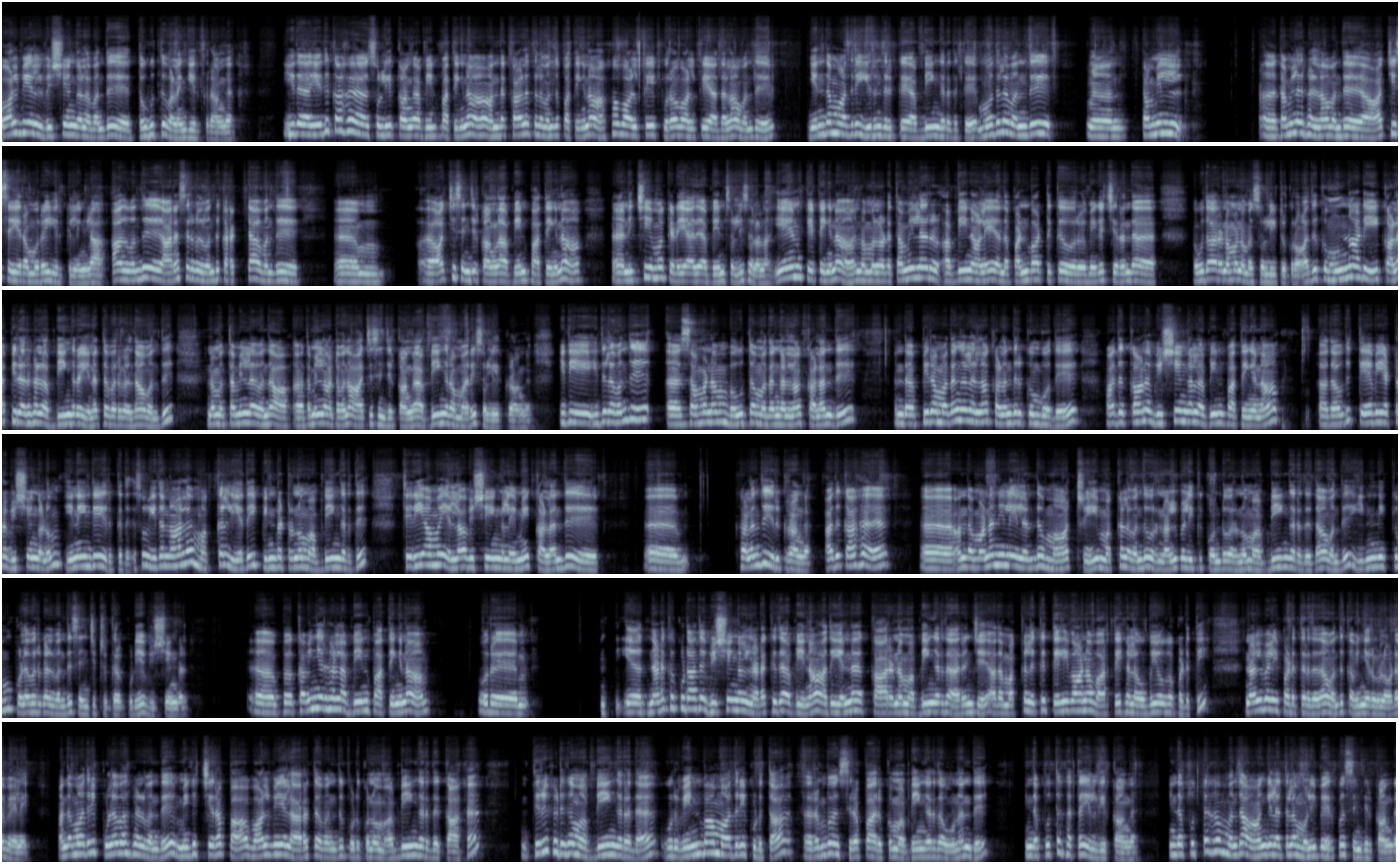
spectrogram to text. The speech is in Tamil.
வாழ்வியல் விஷயங்களை வந்து தொகுத்து வழங்கியிருக்கிறாங்க. இதை எதுக்காக சொல்லியிருக்காங்க அப்படின்னு பார்த்தீங்கன்னா அந்த காலத்துல வந்து பார்த்தீங்கன்னா அக வாழ்க்கை புற வாழ்க்கை அதெல்லாம் வந்து எந்த மாதிரி இருந்திருக்கு அப்படிங்கிறதுக்கு முதல்ல வந்து தமிழ் தமிழர்கள்லாம் வந்து ஆட்சி செய்யற முறை இருக்கு இல்லைங்களா? அது வந்து அரசர்கள் வந்து கரெக்டா வந்து ஆட்சி செஞ்சிருக்காங்களா அப்படின்னு பார்த்தீங்கன்னா நிச்சயமா கிடையாது அப்படின்னு சொல்லி சொல்லலாம். ஏன்னு கேட்டீங்கன்னா நம்மளோட தமிழர் அப்படின்னாலே அந்த பண்பாட்டுக்கு ஒரு மிகச்சிறந்த உதாரணமா நம்ம சொல்லிட்டு இருக்கிறோம் அதுக்கு முன்னாடி களப்பிரர்கள் அப்படிங்கிற இனத்தவர்கள் தான் வந்து நம்ம தமிழ்ல வந்து தமிழ்நாட்டை வந்து ஆட்சி செஞ்சிருக்காங்க அப்படிங்கிற மாதிரி சொல்லியிருக்கிறாங்க. இது இதுல வந்து சமணம் பௌத்த மதங்கள்லாம் கலந்து இந்த பிற மதங்கள் எல்லாம் கலந்திருக்கும் போது அதுக்கான விஷயங்கள் அப்படின்னு பாத்தீங்கன்னா அதாவது தேவையற்ற விஷயங்களும் இணைந்தே இருக்குது. ஸோ இதனால மக்கள் எதை பின்பற்றணும் அப்படிங்கிறது தெரியாம எல்லா விஷயங்களையுமே கலந்து கலந்து இருக்கிறாங்க. அதுக்காக அந்த மனநிலையிலிருந்து மாற்றி மக்களை வந்து ஒரு நல்வழிக்கு கொண்டு வரணும் அப்படிங்கிறது தான் வந்து இன்னைக்கும் புலவர்கள் வந்து செஞ்சிட்டு இருக்கக்கூடிய விஷயங்கள் இப்போ கவிஞர்கள் அப்படின்னு பார்த்தீங்கன்னா ஒரு நடக்கக்கூடாத விஷயங்கள் நடக்குது அப்படின்னா அது என்ன காரணம் அப்படிங்கிறத அறிஞ்சு அதை மக்களுக்கு தெளிவான வார்த்தைகளை உபயோகப்படுத்தி நல்வழிப்படுத்துறது தான் வந்து கவிஞர்களோட வேலை. அந்த மாதிரி புலவர்கள் வந்து மிகச்சிறப்பா வாழ்வியல் அறத்தை வந்து கொடுக்கணும் அப்படிங்கிறதுக்காக திருகிடுகம் அப்படிங்கிறத ஒரு வெண்பா மாதிரி கொடுத்தா ரொம்ப சிறப்பா இருக்கும் அப்படிங்கிறத உணர்ந்து இந்த புத்தகத்தை எழுதியிருக்காங்க. இந்த புத்தகம் வந்து ஆங்கிலத்துல மொழிபெயர்ப்பு செஞ்சிருக்காங்க.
